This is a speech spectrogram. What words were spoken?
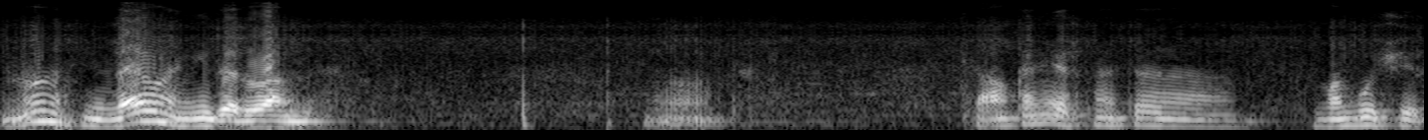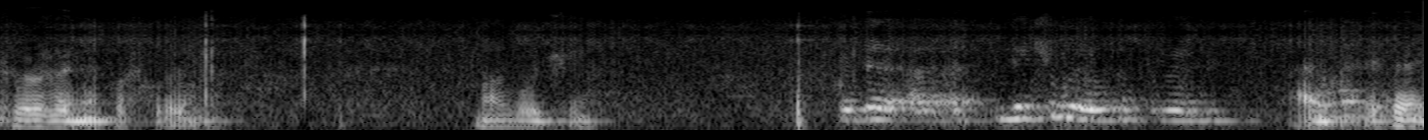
Ну, недавно Нидерланды. Вот. Там, конечно, это могучие сооружения построены. Могучие. Это а, а для чего его построили? А это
